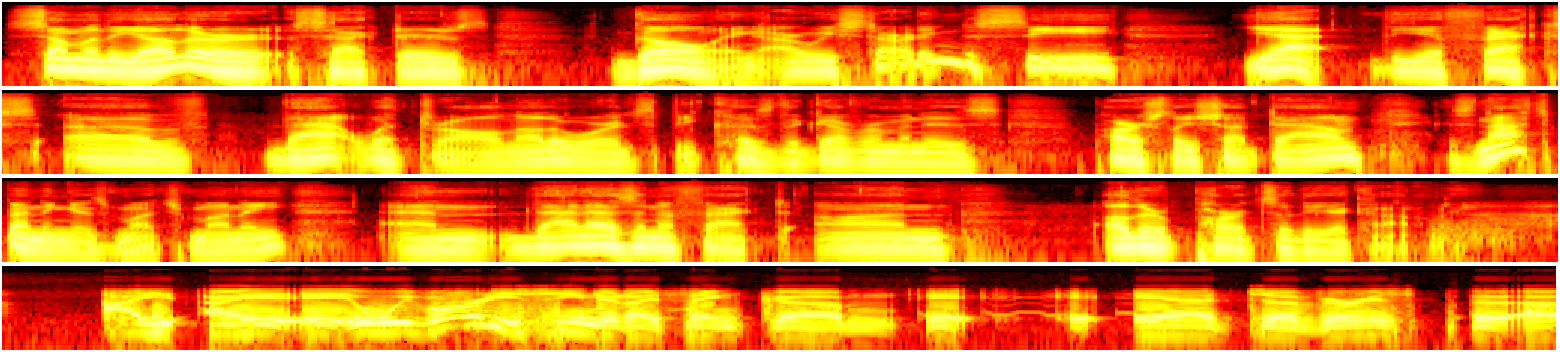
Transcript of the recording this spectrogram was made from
some of the other sectors going. Are we starting to see yet the effects of that withdrawal? In other words, because the government is partially shut down, is not spending as much money, and that has an effect on other parts of the economy. I, I we've already seen it. I think um, at uh, various uh, uh,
